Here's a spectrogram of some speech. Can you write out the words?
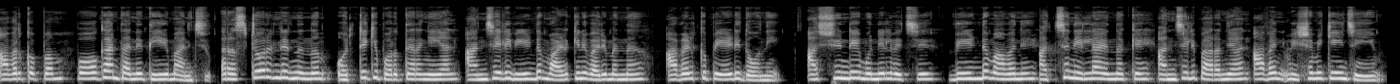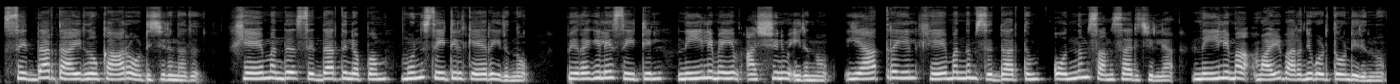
അവർക്കൊപ്പം പോകാൻ തന്നെ തീരുമാനിച്ചു. റെസ്റ്റോറന്റിൽ നിന്നും ഒറ്റയ്ക്ക് പുറത്തിറങ്ങിയാൽ അഞ്ജലി വീണ്ടും വഴക്കിന് വരുമെന്ന് അവൾക്ക് പേടി തോന്നി. അശ്വിന്റെ മുന്നിൽ വെച്ച് വീണ്ടും അവന് അച്ഛനില്ല എന്നൊക്കെ അഞ്ജലി പറഞ്ഞാൽ അവൻ വിഷമിക്കുകയും ചെയ്യും. സിദ്ധാർത്ഥ് ആയിരുന്നു കാർ ഓടിച്ചിരുന്നത്. ഹേമന്ത് സിദ്ധാർത്ഥിനൊപ്പം മുൻ സീറ്റിൽ കയറിയിരുന്നു. പിറകിലെ സീറ്റിൽ നീലിമയും അശ്വിനും ഇരുന്നു. യാത്രയിൽ ഹേമന്തും സിദ്ധാർത്ഥും ഒന്നും സംസാരിച്ചില്ല. നീലിമ വഴി പറഞ്ഞു കൊടുത്തുകൊണ്ടിരുന്നു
